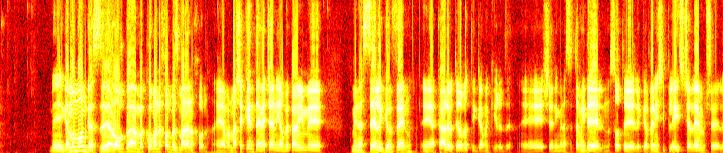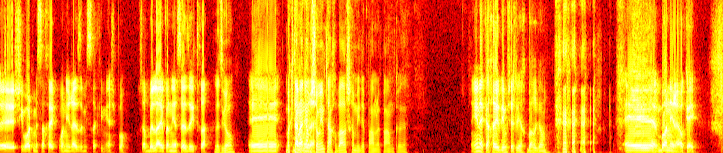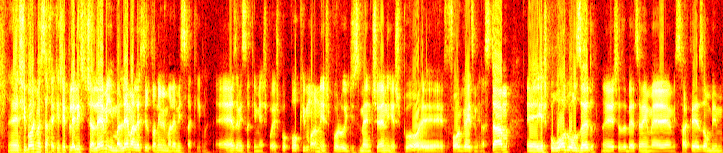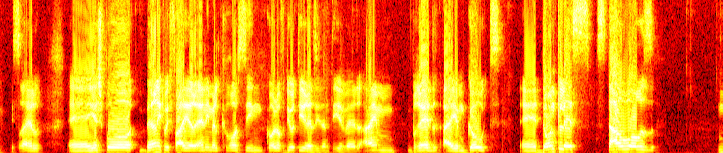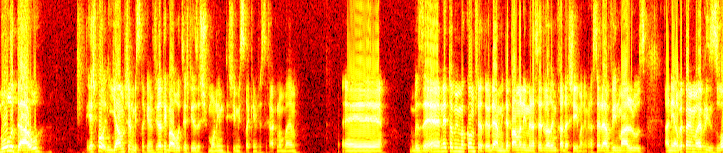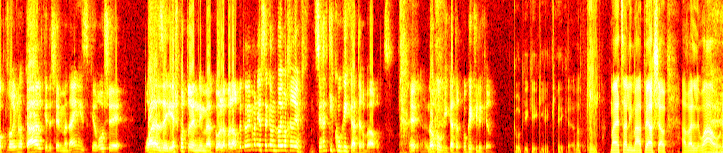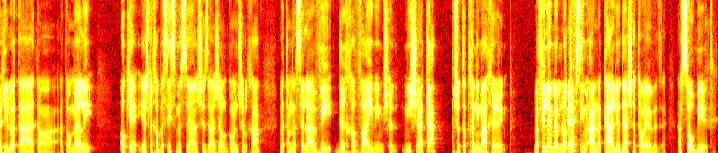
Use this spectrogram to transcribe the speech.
גם Among Us, הרוב במקום הנכון בזמן הנכון, אבל מה שכן, את האמת שאני הרבה פעמים מנסה לגוון, אה, הקהל היותר ותיק גם מכיר את זה, אה, שאני מנסה תמיד אה, לנסות לגוון, יש לי פלייליסט שלם של שיבולת משחק, בוא נראה איזה משחקים יש פה, עכשיו בלייב אני אעשה את זה איתך. let's go. בקטנה גם. שומעים את העכבר שלך מדי פעם לפעם כזה. הנה, ככה יודעים שיש לי עכבר גם. בוא נראה, אוקיי. אה, שיבולת משחק, יש לי פלייליסט שלם עם מלא מלא סרטונים עם מלא משחקים. אה, איזה משחקים יש פה? יש פה פוקימון, יש פה Luigi's Mansion, יש פה Fall Guys מן הסתם, אה, יש פה War Z, אה, שזה בעצם עם אה, משחק זומבים ישראל. יש פה it with fire, animal crossing, call of duty, resident evil, I'm bread, I am goat, dauntless, star wars, מורדאו, יש פה ים של משחקים, לפי דעתי בערוץ יש לי איזה 80-90 משחקים ששיחקנו בהם. אה, וזה נטו ממקום שאתה יודע, מדי פעם אני מנסה דברים חדשים, אני מנסה להבין מה הלו"ז. אני הרבה פעמים אוהב לזרוק דברים לקהל, כדי שהם עדיין יזכרו שוואלה זה, יש פה טרנדים והכל, אבל הרבה פעמים אני עושה גם דברים אחרים. שיחקתי קוקי קאטר בערוץ. אה, לא cookie cutter, Cookie Clicker. Cookie קיקלי Clicker. לא, מה יצא לי מהפה עכשיו? אבל וואו, כאילו אתה אומר לי, אוקיי, יש לך בסיס מסוים שזה הז'רגון שלך, ואתה מנסה להביא דרך הווייבים של מי שאתה, פשוט את התכנים האחרים. ואפילו אם הם לא כן. תופסים, אה, הקהל יודע שאתה אוהב את זה. אז so be it.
